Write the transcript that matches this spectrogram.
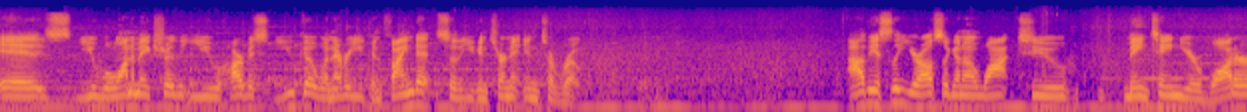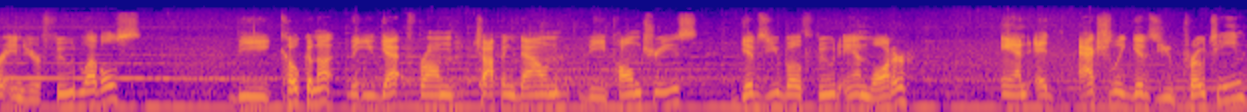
is you will want to make sure that you harvest yucca whenever you can find it so that you can turn it into rope. Obviously, you're also going to want to maintain your water and your food levels the coconut that you get from chopping down the palm trees gives you both food and water, and it actually gives you protein,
